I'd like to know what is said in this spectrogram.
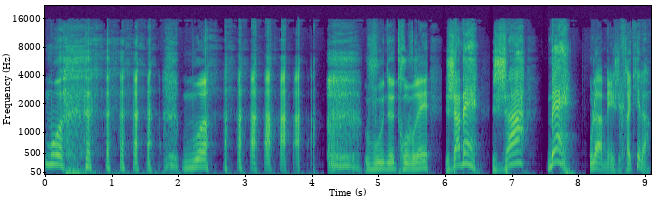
Moi. Moi. vous ne trouverez jamais. Jamais. Oula, mais j'ai craqué là.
